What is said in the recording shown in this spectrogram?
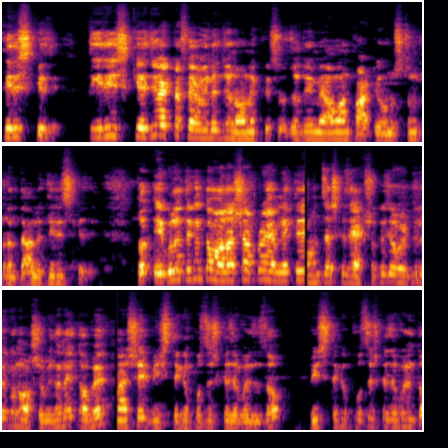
তিরিশ কেজি। তিরিশ কেজিও একটা ফ্যামিলির জন্য অনেক কিছু। যদি মেহমান পার্টি অনুষ্ঠান করেন, তাহলে তিরিশ কেজি। তো এগুলোতে কিন্তু অনায়াসে আপনার এমনিতে পঞ্চাশ কেজি, একশো কেজি ওয়েট দিলে কোনো অসুবিধা নেই। তবে সেই বিশ থেকে পঁচিশ কেজি পর্যন্ত, বিশ থেকে পঁচিশ কেজি পর্যন্ত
